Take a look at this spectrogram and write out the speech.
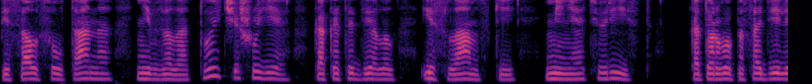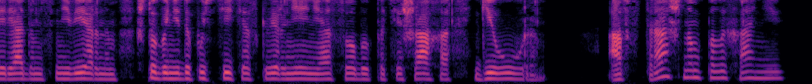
писал султана не в золотой чешуе, как это делал исламский миниатюрист, которого посадили рядом с неверным, чтобы не допустить осквернения особы Патишаха Геуром, а в страшном полыхании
